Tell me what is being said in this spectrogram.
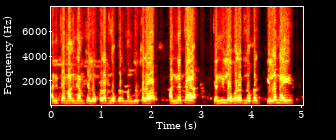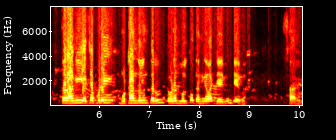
आणि त्या मागण्या आमच्या लवकरात लवकर मंजूर कराव्या अन्यथा त्यांनी लवकरात लवकर केलं नाही तर आम्ही याच्यापुढे मोठं आंदोलन करून एवढंच बोलतो. धन्यवाद. जय भीम जय भारत. चालेल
